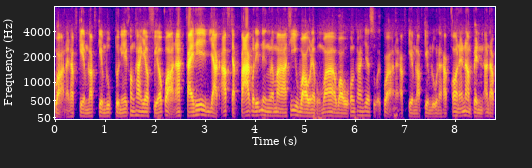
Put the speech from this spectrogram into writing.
กว่านะครับเกมรับเกมลุกตัวนี้ค่อนข้างจะเฟี้ยวกว่านะ ใครที่อยากอัพจากปาร์กไปนิดนึงแล้วมาที่วอลเนี่ยผมว่าวอลค่อนข้างจะสวยกว่านะครับ เกมรับเกมรู้นะครับ ก็แนะนำเป็นอันดับ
